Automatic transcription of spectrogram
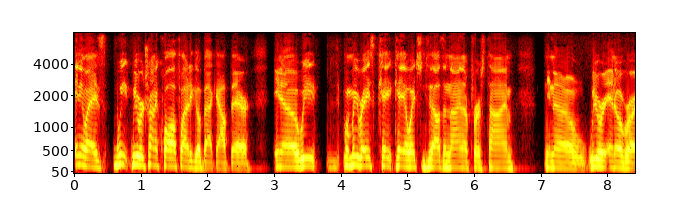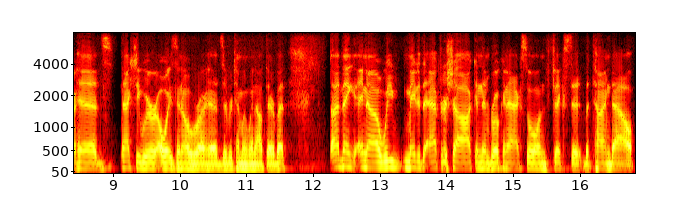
Anyways, we, we were trying to qualify to go back out there. You know, we, when we raced K, KOH in 2009, our first time, you know, we were in over our heads. Actually, we were always in over our heads every time we went out there. But, I think you know we made it to aftershock and then broke an axle and fixed it, but timed out.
